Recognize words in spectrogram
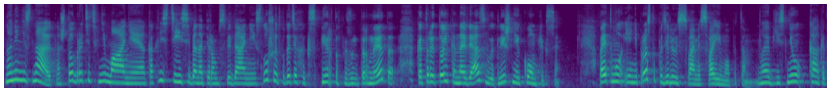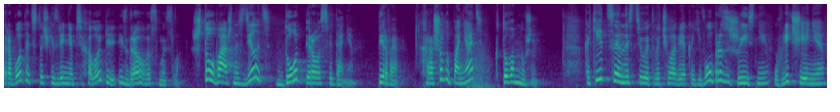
но они не знают, на что обратить внимание, как вести себя на первом свидании, и слушают вот этих экспертов из интернета, которые только навязывают лишние комплексы. Поэтому я не просто поделюсь с вами своим опытом, но и объясню, как это работает с точки зрения психологии и здравого смысла. Что важно сделать до первого свидания? Первое. Хорошо бы понять, кто вам нужен. Какие ценности у этого человека, его образ жизни, увлечения,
